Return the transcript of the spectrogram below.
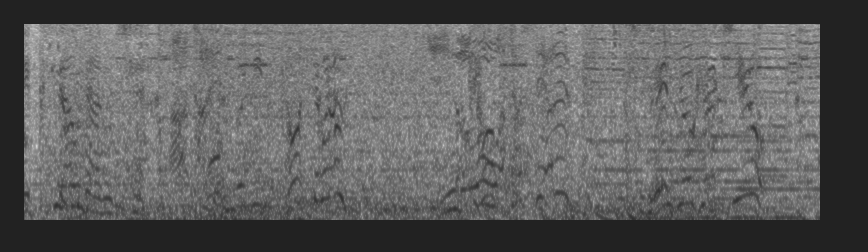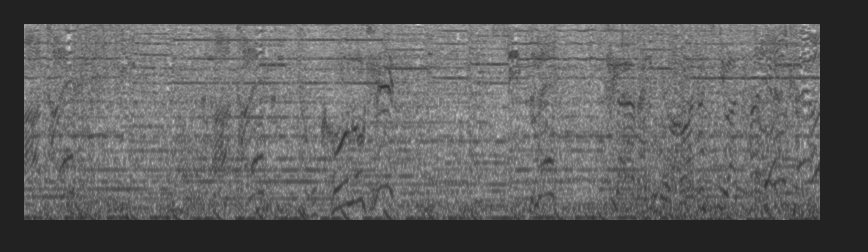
X ラウンダーの力。当たれ存分に使わせてもらう。インドを渡してやる。戦場から消えろ。当たれ当たれそこをのけ沈め力だけでは私には勝てない。かよ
